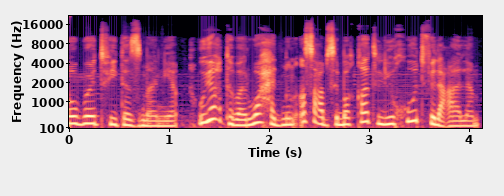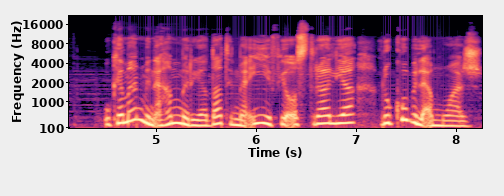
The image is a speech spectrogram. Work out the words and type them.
هوبرت في تزمانيا ويعتبر واحد من أصعب سباقات اليخوت في العالم. وكمان من أهم الرياضات المائية في أستراليا ركوب الأمواج.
